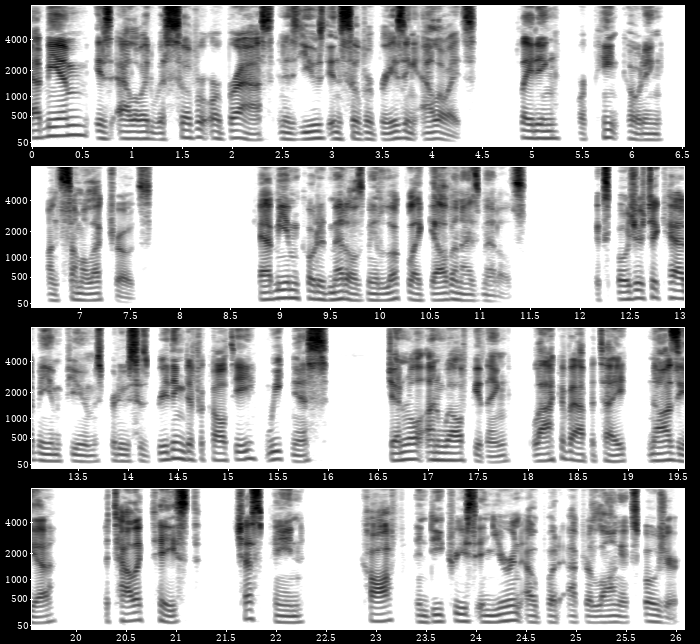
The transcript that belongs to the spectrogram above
Cadmium is alloyed with silver or brass and is used in silver brazing alloys, plating, or paint coating on some electrodes. Cadmium coated metals may look like galvanized metals. Exposure to cadmium fumes produces breathing difficulty, weakness, general unwell feeling, lack of appetite, nausea, metallic taste, chest pain, cough, and decrease in urine output after long exposure.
